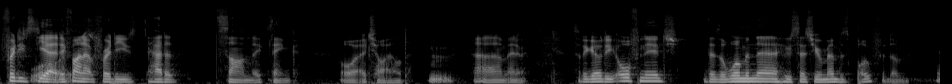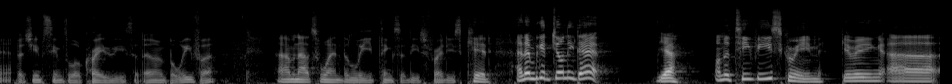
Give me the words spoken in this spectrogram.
Freddy's. Yeah, they find out Freddy's had a son, they think, or a child. Hmm. Um, anyway, so they go to the orphanage. There's a woman there who says she remembers both of them, Yeah. but she seems a little crazy, so they don't believe her. Um, and that's when the lead thinks that he's Freddy's kid. And then we get Johnny Depp Yeah. on a TV screen giving uh,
